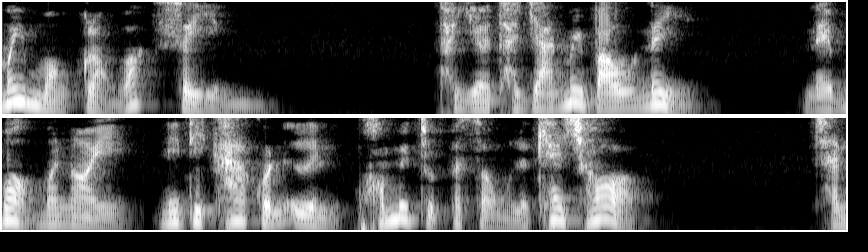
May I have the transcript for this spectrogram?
ไม่มองกล่องวัคซีน ทะเยอทะยานไม่เบานี่ไหนบอกมาหน่อยนี่ที่ฆ่าคนอื่นเพราะมีจุดประสงค์หรือแค่ชอบ ฉัน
